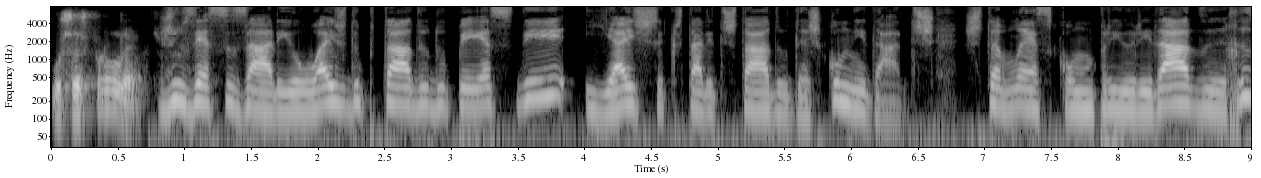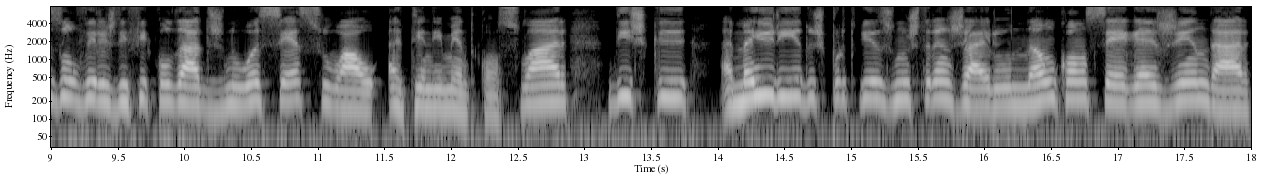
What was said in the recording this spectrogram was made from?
os seus problemas. José Cesário, ex-deputado do PSD e ex-secretário de Estado das Comunidades, estabelece como prioridade resolver as dificuldades no acesso ao atendimento consular, diz que a maioria dos portugueses no estrangeiro não consegue agendar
